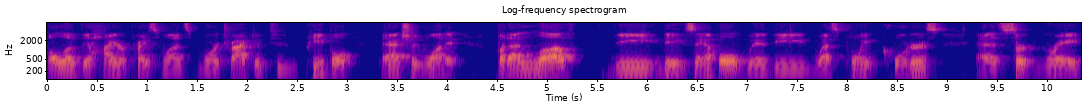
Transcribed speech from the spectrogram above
all of the higher price ones more attractive to people that actually want it. But I love the the example with the West Point quarters at a certain grade,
